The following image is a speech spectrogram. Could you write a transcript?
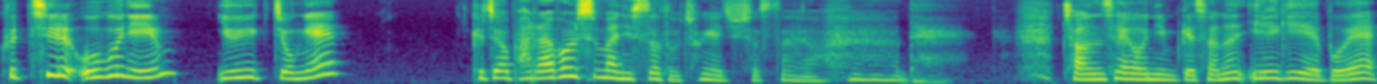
9759님, 유익종의 그저 바라볼 수만 있어도 청해 주셨어요. 네. 전세호님께서는 일기예보에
